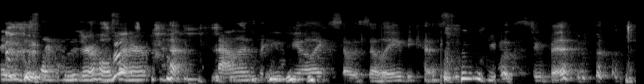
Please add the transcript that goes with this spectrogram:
and you just like lose your whole center balance, but you feel like so silly because you look stupid.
